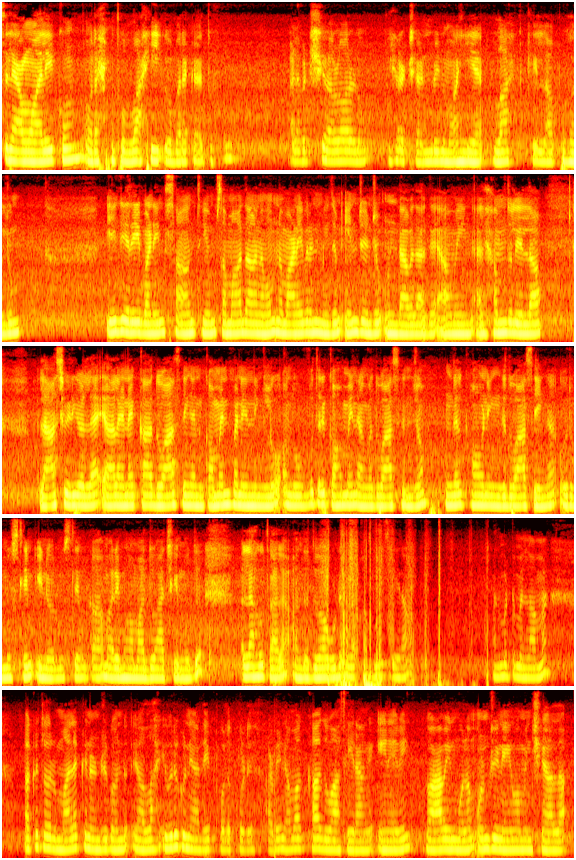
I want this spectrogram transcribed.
அஸ்லாம் அலைக்கும் வரமத்துல்லாஹி வபரகாத்துஹு. அளவற்ற அருளாளனும் நிகழ்ச்சி அன்புடனுமாகிய அல்லாஹிற்கு எல்லா புகழும். ஏக இறைவனின் சாந்தியும் சமாதானமும் நம் அனைவரின் மீதும் என்றென்றும் உண்டாவதாக. ஆமீன். அலமதுல்லா லாஸ்ட் வீடியோவில் யாரால் எனக்கா துவா செய்யுங்கன்னு கமெண்ட் பண்ணியிருந்தீங்களோ அந்த ஒவ்வொருத்தருக்காகவுமே நாங்கள் துவா செஞ்சோம். உங்களுக்காக நீங்கள் துவா செய்யுங்க. ஒரு முஸ்லீம் இன்னொரு முஸ்லீமுக்காக மறைமுகமாக துவா செய்யும்போது அல்லாஹு தாலா அந்த துவா உடனே கபூல் செய்கிறான். அது மட்டும் இல்லாமல் பக்கத்தில் ஒரு மலைக்கு நின்று கொண்டு அல்லாஹ் இவருக்கு நீ அதே போல கொடு அப்படின்னு நமக்காக துவா செய்கிறாங்க எனவே துவாவின் மூலம் ஒன்றிணைவோம் இன்ஷா அல்லாஹ்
